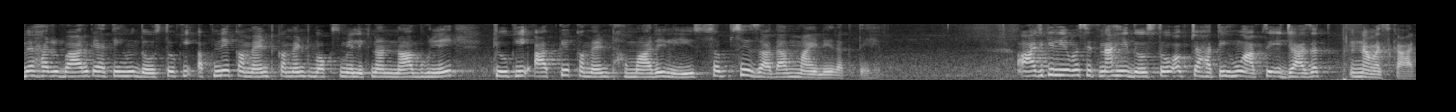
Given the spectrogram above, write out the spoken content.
मैं हर बार कहती हूँ दोस्तों कि अपने कमेंट कमेंट बॉक्स में लिखना ना भूलें, क्योंकि आपके कमेंट हमारे लिए सबसे ज़्यादा मायने रखते हैं। आज के लिए बस इतना ही दोस्तों, अब चाहती हूँ आपसे इजाज़त। नमस्कार।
